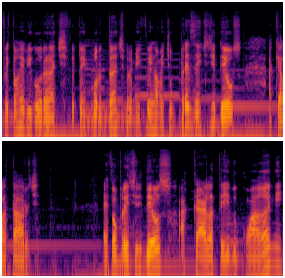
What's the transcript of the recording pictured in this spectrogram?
foi tão revigorante, foi tão importante para mim, foi realmente um presente de Deus aquela tarde. É, foi um presente de Deus a Carla ter ido com a Anne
